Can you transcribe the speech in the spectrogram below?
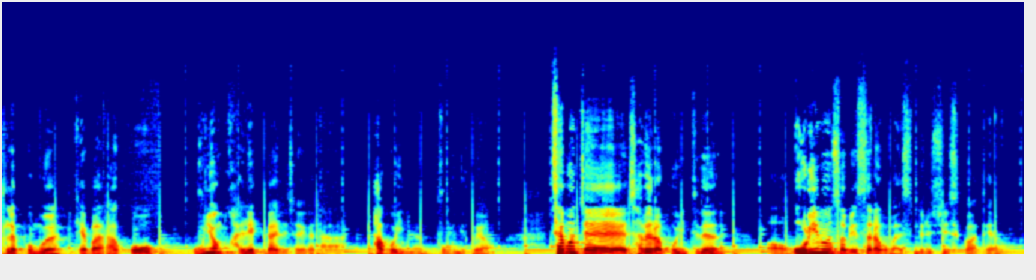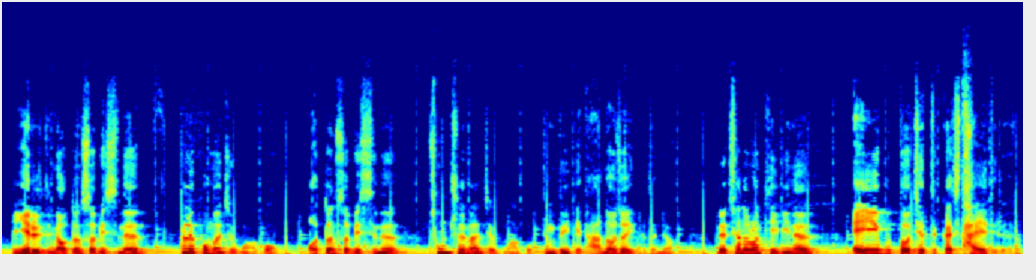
플랫폼을 개발하고 운영 관리까지 저희가 다 하고 있는 부분이고요. 세 번째 차별화 포인트는 어, 올인원 서비스라고 말씀드릴 수 있을 것 같아요. 예를 들면 어떤 서비스는 플랫폼만 제공하고 어떤 서비스는 송출만 제공하고 등등 이렇게 나눠져 있거든요. 근데 채널원 TV는 A부터 Z까지 다 해드려요.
